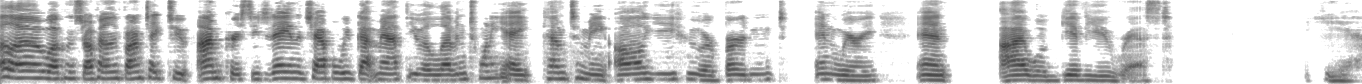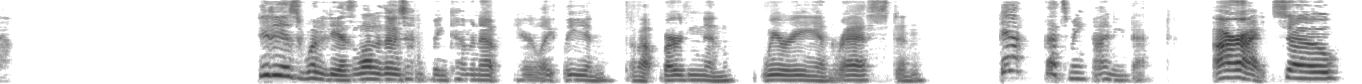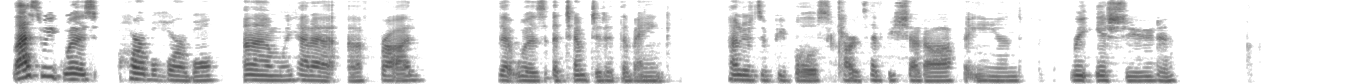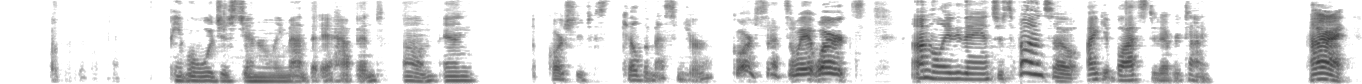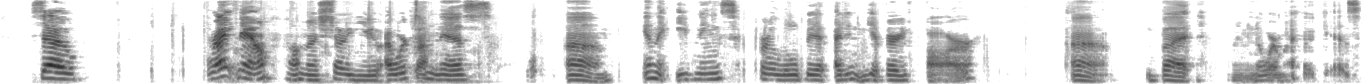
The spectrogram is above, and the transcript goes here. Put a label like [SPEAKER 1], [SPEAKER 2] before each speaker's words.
[SPEAKER 1] Hello, welcome to Straw Family Farm Take Two. I'm Christy. Today in the chapel we've got Matthew 11:28. Come to me, all ye who are burdened and weary, and I will give you rest. Yeah. It is what it is. A lot of those have been coming up here lately and about burden and weary and rest and yeah, that's me. I need that. All right. So last week was horrible, horrible. Um, we had a, a fraud that was attempted at the bank. Hundreds of people's cards had to be shut off and reissued, and people were just generally mad that it happened. Um, and of course, you just kill the messenger. Of course, that's the way it works. I'm the lady that answers the phone, so I get blasted every time. All right, so right now I'm going to show you. I worked on this um, in the evenings for a little bit. I didn't get very far, um, but I don't even know where my hook is.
